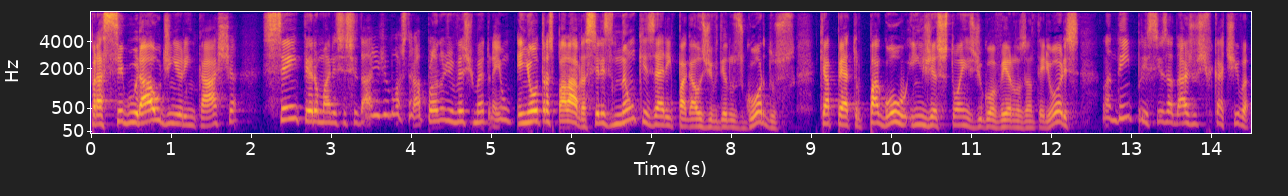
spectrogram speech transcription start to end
para segurar o dinheiro em caixa sem ter uma necessidade de mostrar plano de investimento nenhum. Em outras palavras, se eles não quiserem pagar os dividendos gordos que a Petro pagou em gestões de governos anteriores, ela nem precisa dar justificativa.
